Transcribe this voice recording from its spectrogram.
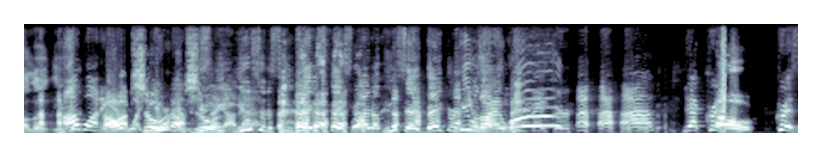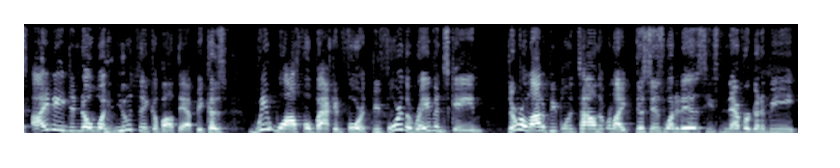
oh look, you I want to Oh, hear I'm what sure, you have I'm to sure. say on you that. should have seen Jay's face light up. He said Baker. He, was like, "What?" Yeah, Chris. Oh. Chris, I need to know what you think about that because we waffle back and forth. Before the Ravens game, there were a lot of people in town that were like, "This is what it is. He's never going to be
